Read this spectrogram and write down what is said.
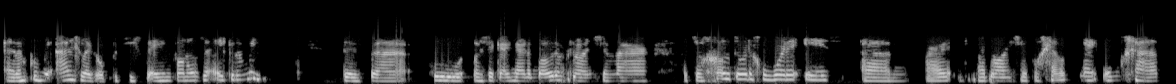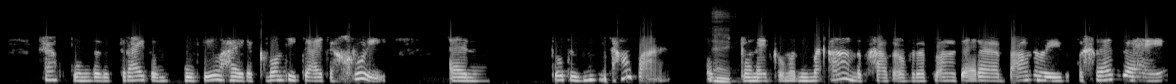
En dan kom je eigenlijk op het systeem van onze economie. Dus uh, hoe, als je kijkt naar de modebranche, waar het zo groot worden geworden is, um, waar, waardoor er zoveel geld mee omgaat, gaat het om de strijd om hoeveelheid, de kwantiteit en groei. En dat is niet haalbaar. Op de planeet komt het niet meer aan. Dat gaat over de planetaire boundaries, op de grenzen heen.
